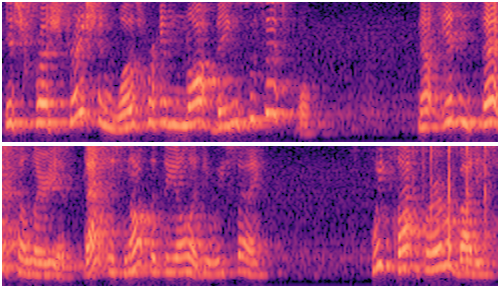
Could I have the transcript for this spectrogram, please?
His frustration was for him not being successful. Now, isn't that hilarious? That is not the theology we say. We clap for everybody's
